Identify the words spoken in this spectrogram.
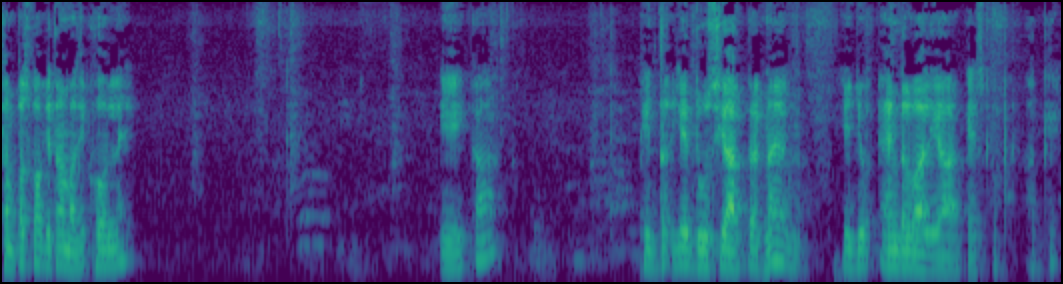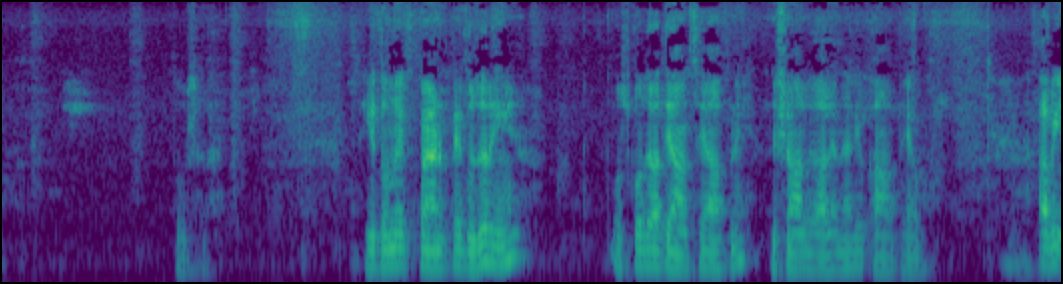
कंपस को आप जितना मर्ज़ी खोल लें। एक आर्क, फिर ये दूसरी आर्क पे रखना है, ये जो एंगल वाली आर्क है इसके ऊपर रख के दूसरा। ये दोनों एक पॉइंट पे गुजर रही हैं। उसको ज़रा ध्यान से आपने निशान लगा लेना है कि कहाँ पे है वो। अभी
